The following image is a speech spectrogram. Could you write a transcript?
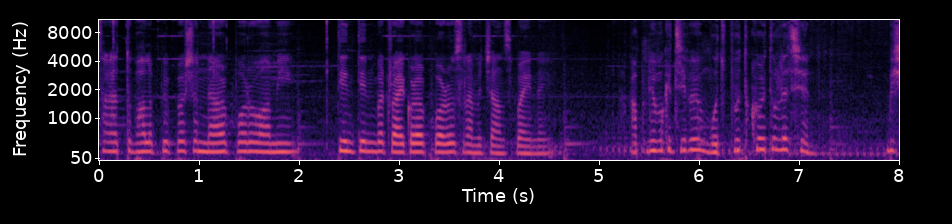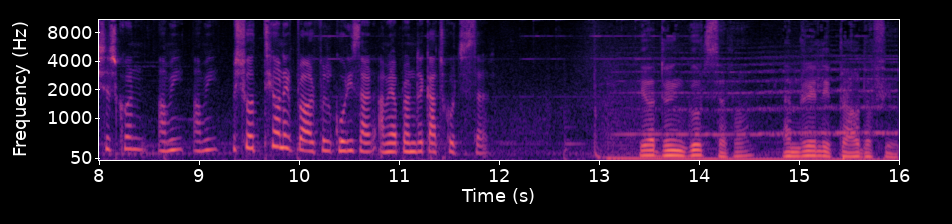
স্যার এত ভালো প্রিপারেশন নেওয়ার পরও আমি তিন তিনবার ট্রাই করার পরও স্যার আমি চান্স পাই নাই আপনি আমাকে যেভাবে মজবুত করে তুলেছেন বিশ্বাস করেন আমি আমি সত্যি অনেক পাওয়ারফুল করি স্যার আমি আপনাদের কাজ করছি sir you are doing good Safa I am really proud of you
